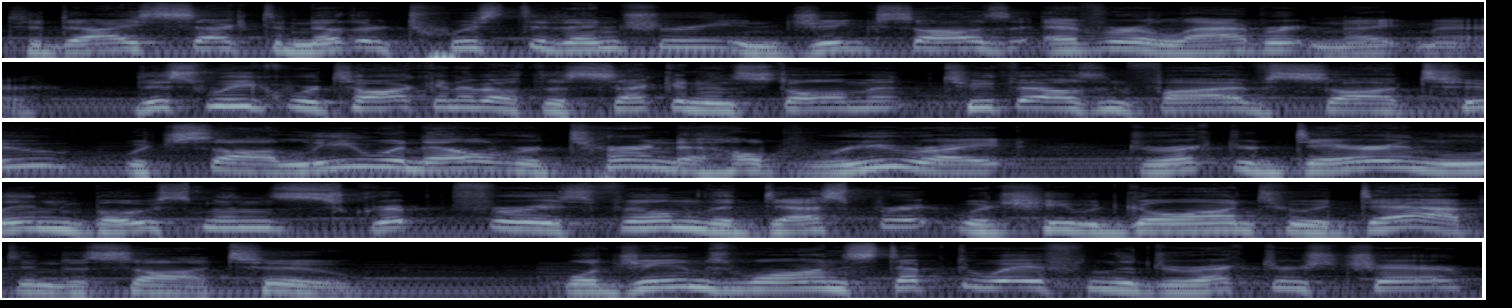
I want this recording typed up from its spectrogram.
to dissect another twisted entry in Jigsaw's ever elaborate nightmare. This week we're talking about the second installment, 2005 Saw 2, which saw Leigh Whannell return to help rewrite director Darren Lynn Bousman's script for his film The Desperate, which he would go on to adapt into Saw 2. While James Wan stepped away from the director's chair,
